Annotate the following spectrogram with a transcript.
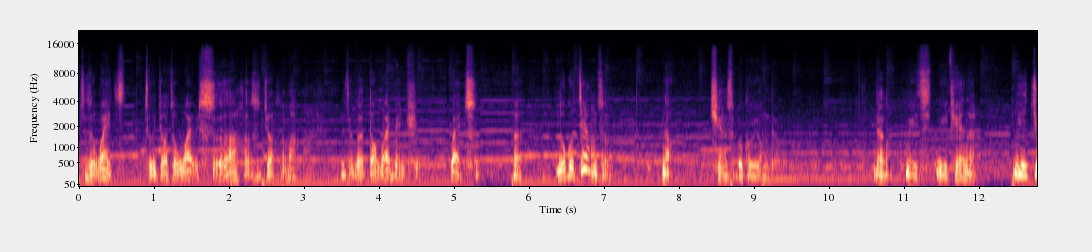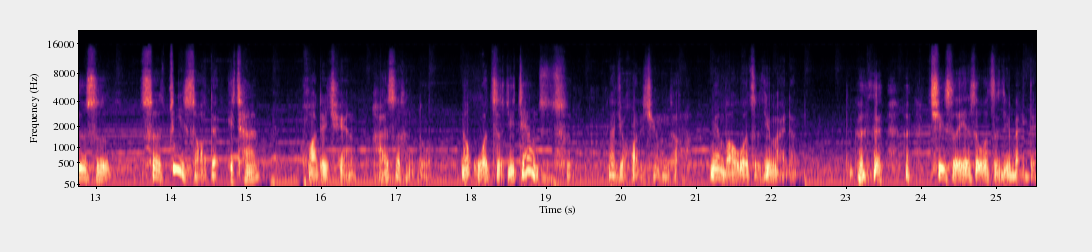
就是外这个叫做外食啊，或者是叫什么？这个到外边去外吃，啊，如果这样子，那钱是不够用的。那每次每天呢，你就是吃最少的一餐，花的钱还是很多。那我自己这样子吃，那就花的钱很少了。面包我自己买的，这 个其实也是我自己买的，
